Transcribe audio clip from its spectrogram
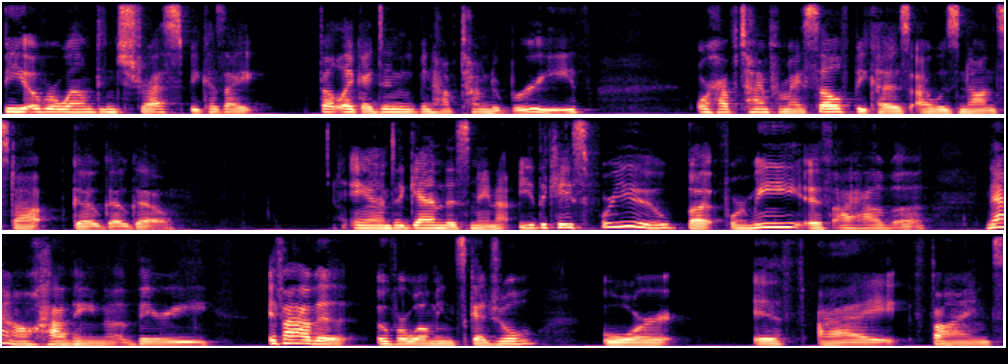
be overwhelmed and stressed because I felt like I didn't even have time to breathe or have time for myself because I was nonstop go, go, go. And again, this may not be the case for you, but for me, if I have a now having a very, if I have an overwhelming schedule or if I find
